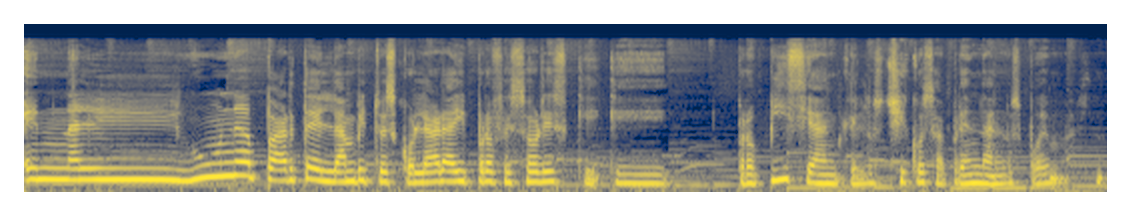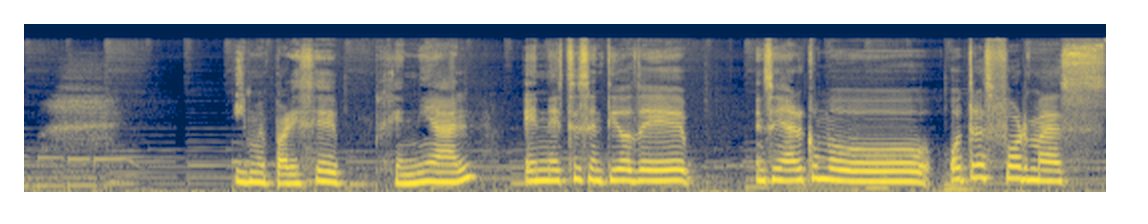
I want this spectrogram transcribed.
en alguna parte del ámbito escolar hay profesores que, propician que los chicos aprendan los poemas. Y me parece genial en este sentido de enseñar como otras formas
